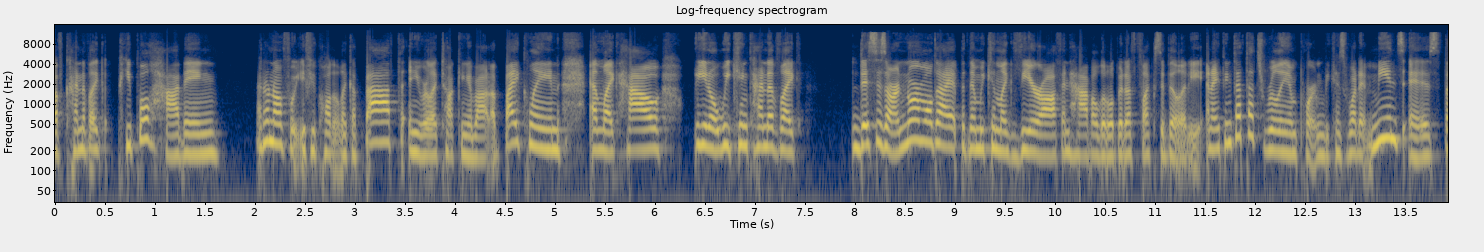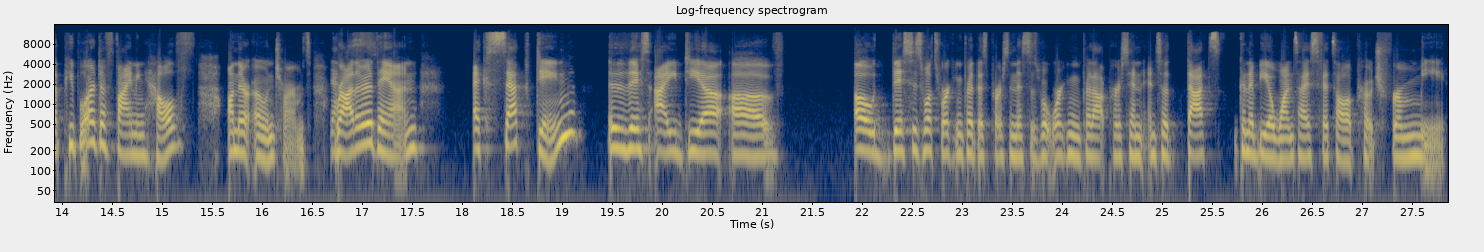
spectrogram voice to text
of kind of like people having I don't know if if you called it like a bath and you were like talking about a bike lane and like how you know we can kind of like this is our normal diet, but then we can like veer off and have a little bit of flexibility. And I think that that's really important because what it means is that people are defining health on their own terms yes. rather than accepting this idea of oh, this is what's working for this person, this is what working for that person. And so that's going to be a one size fits all approach for me.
